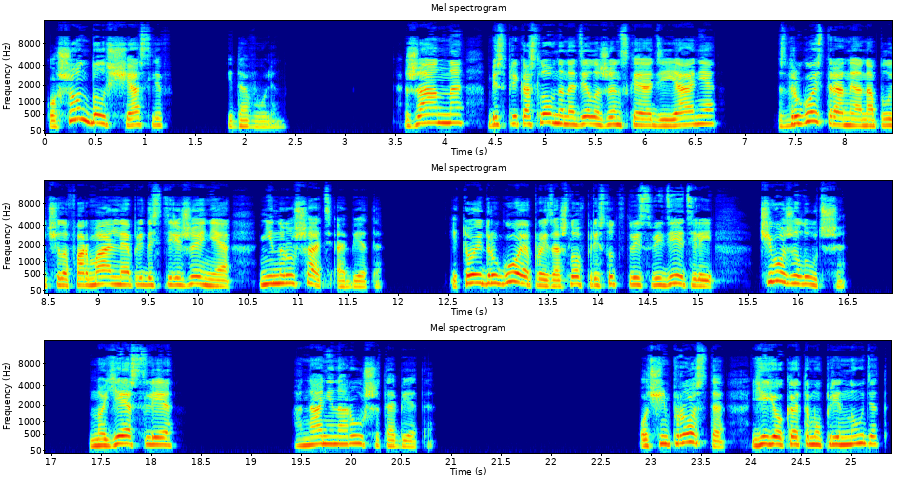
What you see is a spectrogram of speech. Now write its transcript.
Кошон был счастлив и доволен. Жанна беспрекословно надела женское одеяние. С другой стороны, она получила формальное предостережение не нарушать обета. И то, и другое произошло в присутствии свидетелей. Чего же лучше? Но если она не нарушит обета? Очень просто, ее к этому принудят.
